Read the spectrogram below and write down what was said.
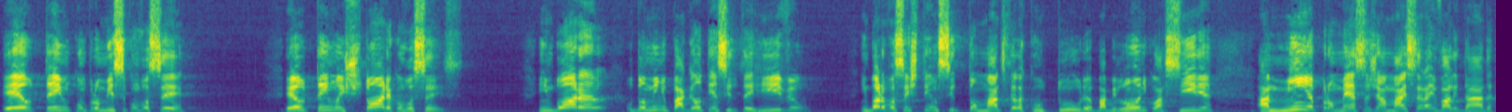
Eu tenho um compromisso com você, eu tenho uma história com vocês. Embora o domínio pagão tenha sido terrível, embora vocês tenham sido tomados pela cultura babilônica ou assíria, a minha promessa jamais será invalidada.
